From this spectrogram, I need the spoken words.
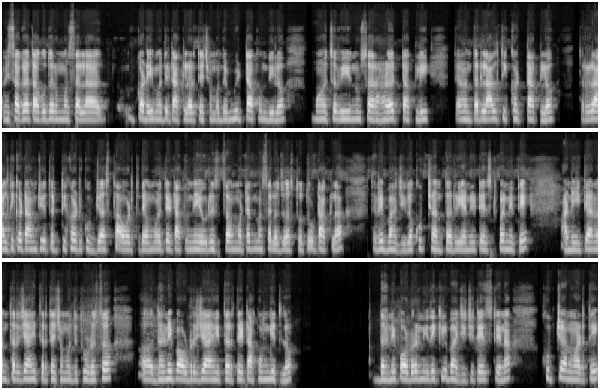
आणि सगळ्यात अगोदर मसाला कढईमध्ये टाकल्यावर त्याच्यामध्ये मीठ टाकून दिलं. मग चवीनुसार हळद टाकली. त्यानंतर लाल तिखट टाकलं. तर लाल तिखट आमच्या इथं तिखट खूप जास्त आवडतं. त्यामुळे ते टाकलं. एव्हरेस्टचा मटण मसाला जो असतो तो टाकला. त्याने भाजीला खूप छान तर्री आणि टेस्ट पण येते. आणि त्यानंतर जे आहे तर त्याच्यामध्ये थोडंसं धणे पावडर जे आहे तर ते टाकून घेतलं. धने पावडरनी देखील भाजीची टेस्ट आहे ना खूप छान वाढते.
